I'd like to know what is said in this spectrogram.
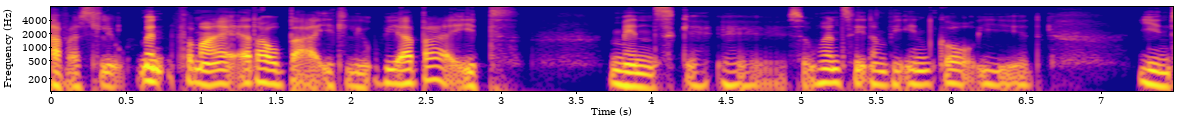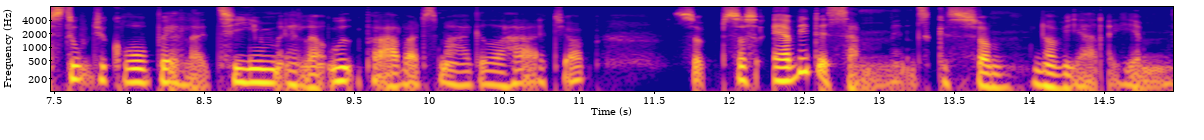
arbejdsliv. Men for mig er der jo bare et liv. Vi er bare et menneske. Øh, så uanset om vi indgår i et i en studiegruppe eller et team, eller ud på arbejdsmarkedet og har et job, så, så er vi det samme menneske, som når vi er derhjemme.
